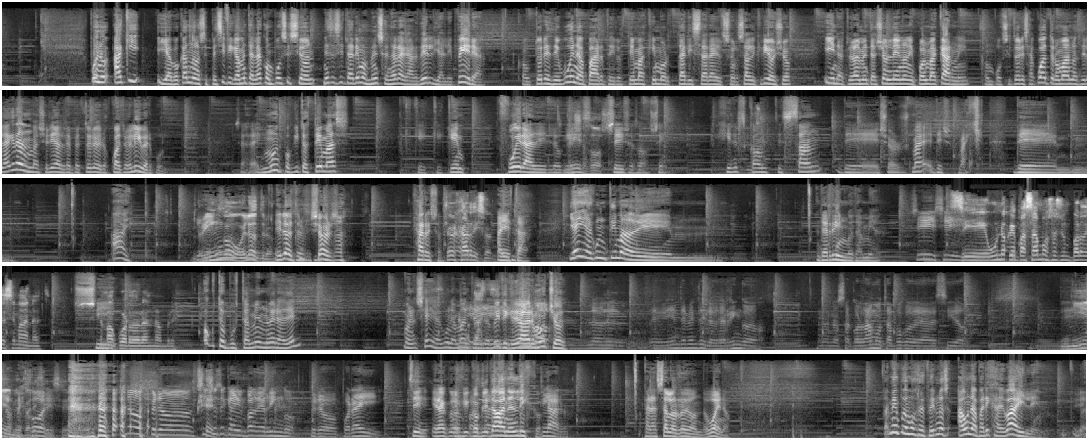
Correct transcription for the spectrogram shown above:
Bueno, aquí, y abocándonos específicamente a la composición, necesitaremos mencionar a Gardel y a Lepera, coautores de buena parte de los temas que inmortalizara el zorzal criollo, y naturalmente a John Lennon y Paul McCartney, compositores a cuatro manos de la gran mayoría del repertorio de los cuatro de Liverpool. O sea, hay muy poquitos temas que, que fuera de lo que De es. ellos dos. Sí, ellos dos, sí. Here Comes the Sun de George, Ma- de George Michael. De. mm, Ay. ¿Ringo o el otro? El otro, George. Harrison. George Harrison. Ahí está. Y hay algún tema de. mm, de Ringo también. Sí, sí. Sí, uno que pasamos hace un par de semanas. Sí. No me acuerdo ahora el nombre. Octopus también no era de él. Bueno, si hay algún amante de los Beatles, que debe haber muchos. los- evidentemente los de Ringo no nos acordamos tampoco de haber sido eh, Ni él los me mejores. parece. no, pero sí, yo sé que hay un par de Ringo, pero por ahí. Sí, eran los que pasar. completaban el disco. Claro. Para hacerlo redondo. Bueno. También podemos referirnos a una pareja de baile.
